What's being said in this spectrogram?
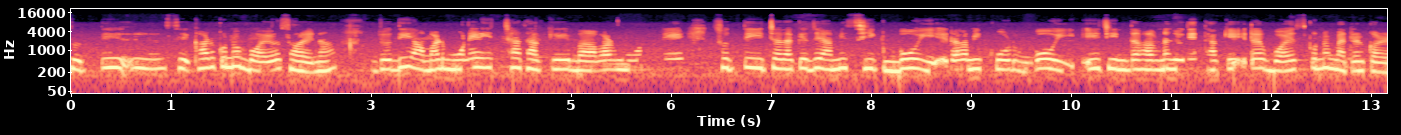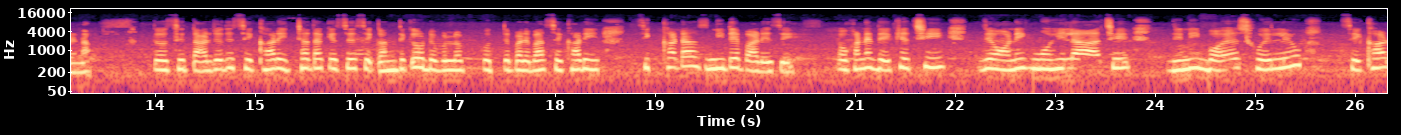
সত্যি শেখার কোনো বয়স হয় না। যদি আমার মনের ইচ্ছা থাকে বা আমার মনে সত্যি ইচ্ছা থাকে যে আমি শিখবই, এটা আমি করবই, এই চিন্তা ভাবনা যদি থাকে এটার বয়স কোনো ম্যাটার করে না। তো সে, তার যদি শেখার ইচ্ছা থাকে, সে সেখান থেকেও ডেভেলপ করতে পারে বা শেখারই, শিক্ষাটা নিতে পারে সে। ওখানে দেখেছি যে অনেক মহিলা আছে যিনি বয়স হলেও শেখার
